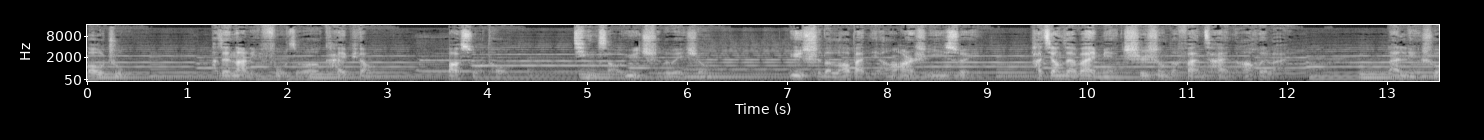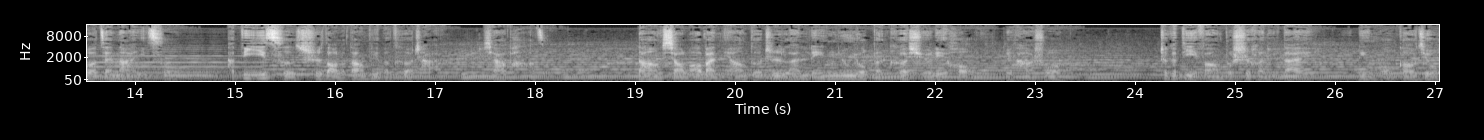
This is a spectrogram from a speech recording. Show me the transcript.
包住，她在那里负责开票、发锁头、清扫浴池的卫生。浴池的老板娘二十一岁，她将在外面吃剩的饭菜拿回来。兰陵说，在那一次，他第一次吃到了当地的特产虾爬子。当小老板娘得知兰陵拥有本科学历后，对她说：“这个地方不适合你待，另谋高就吧。”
